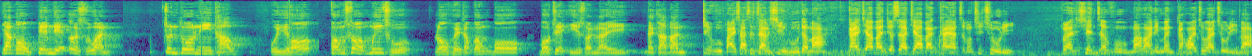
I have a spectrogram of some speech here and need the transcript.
也够编列二十万，这么多年头，为何公所每处路费就讲无无这预算来来加班？幸福白沙是这样幸福的吗？该加班就是要加班，看要怎么去处理，不然县政府麻烦你们赶快出来处理吧。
